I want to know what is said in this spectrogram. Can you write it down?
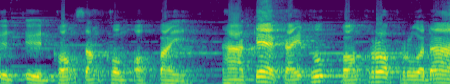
อื่นๆของสังคมออกไป หากแก้ไขทุกข์ของครอบครัวได้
